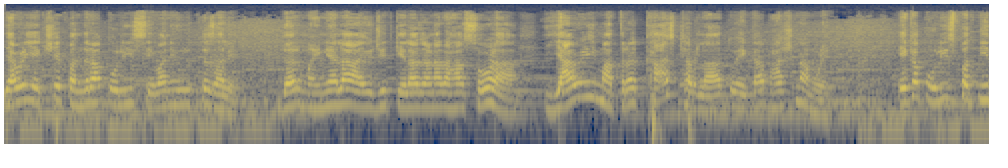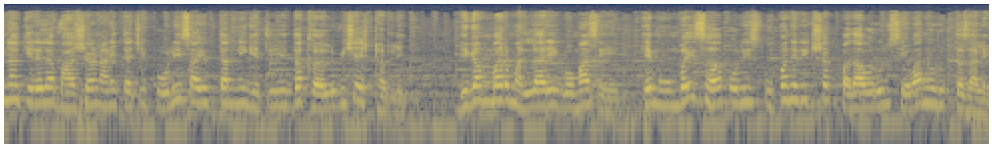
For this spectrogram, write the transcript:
यावेळी एकशे पंधरा पोलीस सेवानिवृत्त झाले. दर महिन्याला आयोजित केला जाणारा हा सोहळा यावेळी मात्र खास ठरला तो एका भाषणामुळे. एका पोलीस पत्नीनं केलेलं भाषण आणि त्याची पोलीस आयुक्तांनी घेतलेली दखल विशेष ठरली. दिगंबर मल्हारी गोमासे हे मुंबईसह पोलीस उपनिरीक्षक पदावरून सेवानिवृत्त झाले.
